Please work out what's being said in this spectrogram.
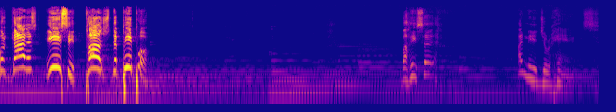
For God is easy, touch the people. But he said, I need your hands.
